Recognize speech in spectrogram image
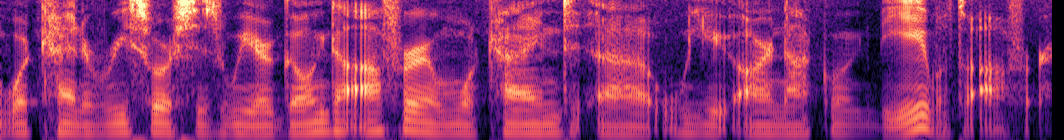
what kind of resources we are going to offer and what kind uh, we are not going to be able to offer.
